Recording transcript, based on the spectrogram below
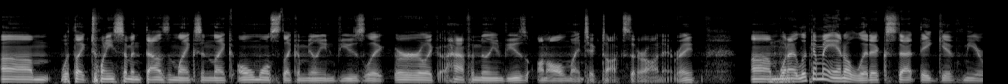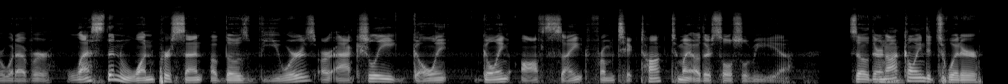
Um, with like 27,000 likes and like almost like a million views, like, or like half a million views on all of my TikToks that are on it, right? Um, mm-hmm. When I look at my analytics that they give me or whatever, less than one percent of those viewers are actually going going off site from TikTok to my other social media. So they're mm-hmm. not going to Twitter,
